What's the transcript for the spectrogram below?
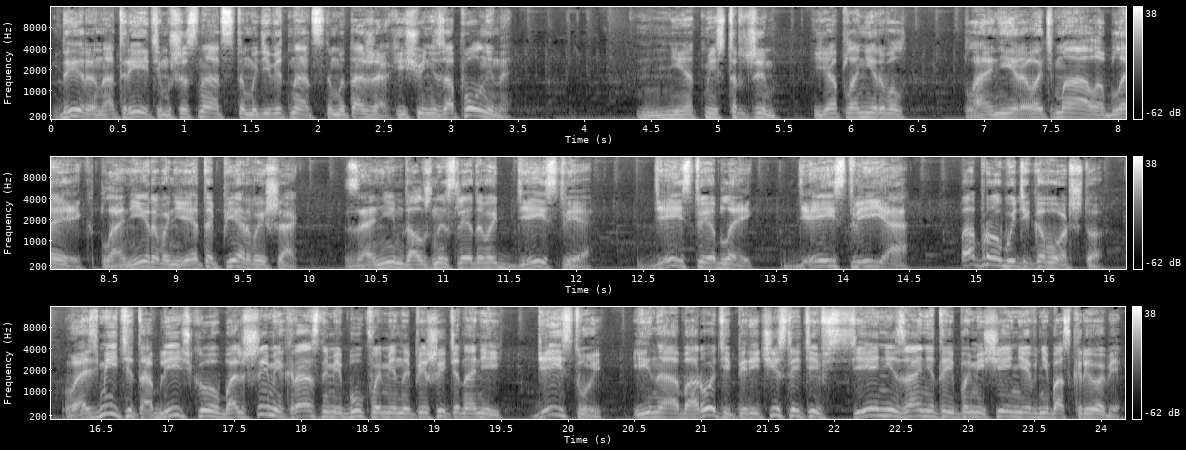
Дыры на третьем, шестнадцатом и девятнадцатом этажах еще не заполнены? Нет, мистер Джим, я планировал... Планировать мало, Блейк. Планирование – это первый шаг. За ним должны следовать действия. Действия, Блейк. Действия. Попробуйте-ка вот что. Возьмите табличку, большими красными буквами напишите на ней «Действуй» и на обороте перечислите все незанятые помещения в небоскребе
